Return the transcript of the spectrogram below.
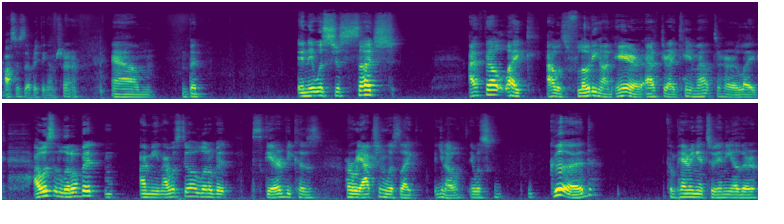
process everything. I'm sure, um, but and it was just such. I felt like I was floating on air after I came out to her. Like I was a little bit. I mean, I was still a little bit scared because her reaction was like you know it was good comparing it to any other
